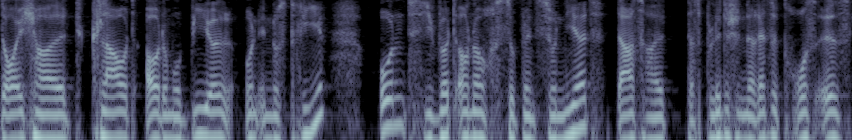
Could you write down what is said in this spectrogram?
durch halt Cloud, Automobil und Industrie. Und sie wird auch noch subventioniert, da es halt das politische Interesse groß ist,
